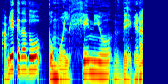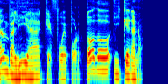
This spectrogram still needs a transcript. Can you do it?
habría quedado como el genio de gran valía que fue por todo y que ganó.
